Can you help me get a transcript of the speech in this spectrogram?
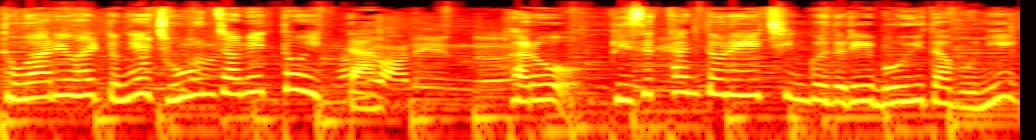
동아리 활동에 좋은 점이 또 있다. 바로 비슷한 또래의 친구들이 모이다 보니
